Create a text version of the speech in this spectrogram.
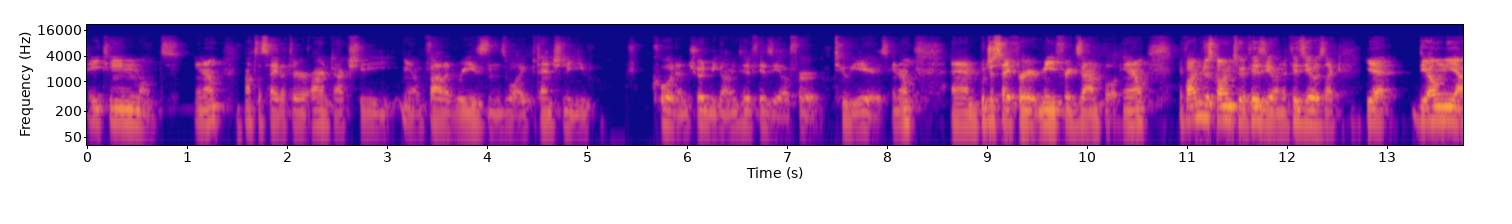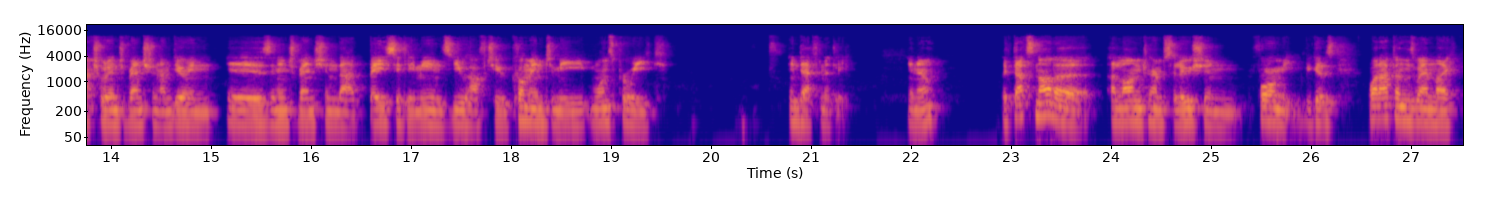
18 months, you know, not to say that there aren't actually, you know, valid reasons why potentially you could and should be going to the physio for two years, you know. Um, but just say for me, for example, you know, if I'm just going to a physio and the physio is like, yeah, the only actual intervention I'm doing is an intervention that basically means you have to come into me once per week indefinitely, you know, like that's not a, a long-term solution for me because what happens when like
